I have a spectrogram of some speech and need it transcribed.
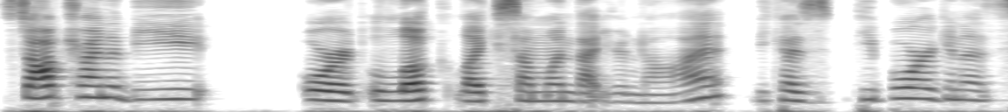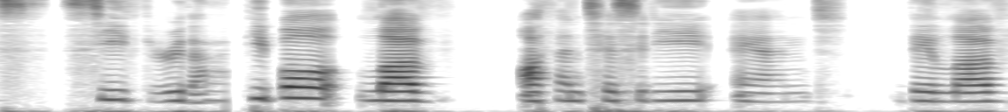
stop trying to be or look like someone that you're not because people are going to see through that. People love authenticity and they love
